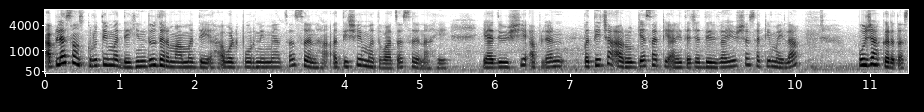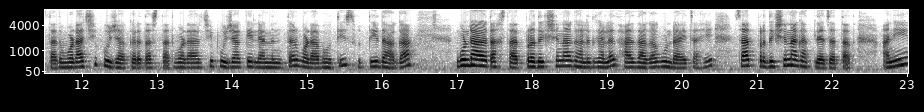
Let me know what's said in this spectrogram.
आपल्या संस्कृतीमध्ये हिंदू धर्मामध्ये हा वटपौर्णिमेचा सण हा अतिशय महत्त्वाचा सण आहे. या दिवशी आपल्या पतीच्या आरोग्यासाठी आणि त्याच्या दीर्घायुष्यासाठी महिला पूजा करत असतात. वडाची पूजा करत असतात. वडाची पूजा केल्यानंतर वडाभोवती सुती धागा गुंडाळत असतात. प्रदक्षिणा घालत घालत हा धागा गुंडाळायचा आहे. सात प्रदक्षिणा घातल्या जातात आणि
